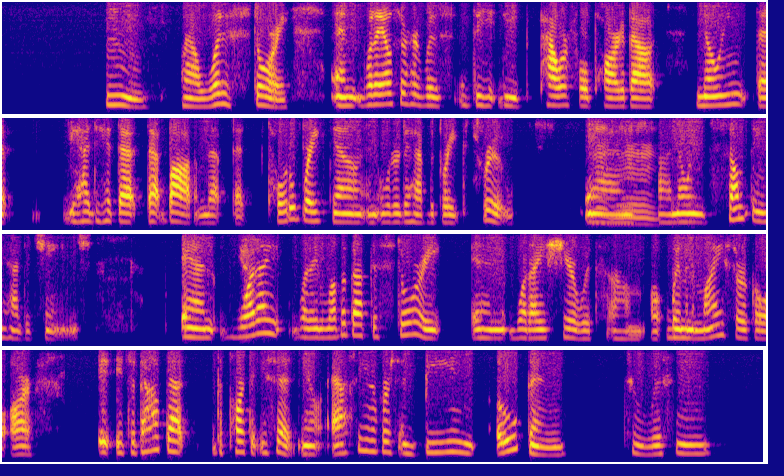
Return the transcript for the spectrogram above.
Mm, Wow, what a story! And what I also heard was the the powerful part about knowing that you had to hit that that bottom, that that total breakdown in order to have the breakthrough, and mm-hmm. uh, knowing something had to change. And what yeah. I what I love about this story and what I share with um, women in my circle are it, it's about that the part that you said, you know, ask the universe and being open to listening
